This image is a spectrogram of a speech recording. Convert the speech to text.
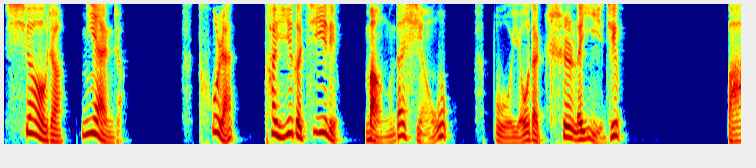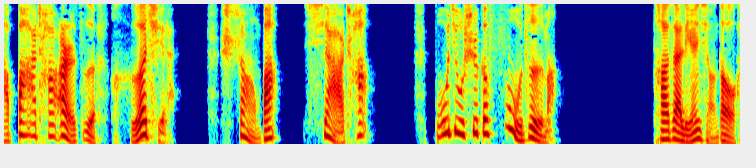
笑着，念着。突然，他一个机灵，猛地醒悟，不由得吃了一惊，把“八叉”二字合起来，上八下叉。不就是个“富”字吗？他在联想到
